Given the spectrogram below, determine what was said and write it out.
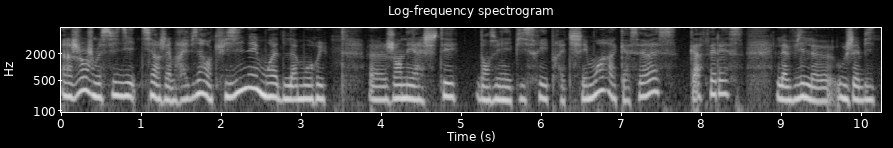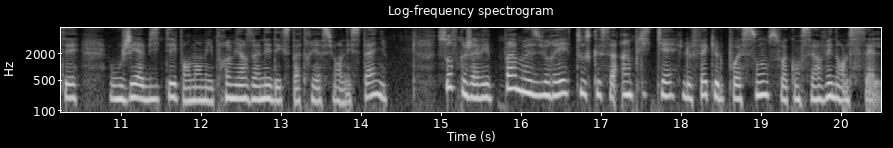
Un jour, je me suis dit, tiens, j'aimerais bien en cuisiner, moi, de la morue. Euh, j'en ai acheté dans une épicerie près de chez moi, à Cáceres, Cáceres, la ville euh, où j'habitais, où j'ai habité pendant mes premières années d'expatriation en Espagne. Sauf que j'avais pas mesuré tout ce que ça impliquait, le fait que le poisson soit conservé dans le sel.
